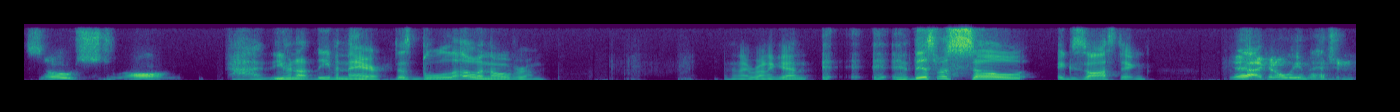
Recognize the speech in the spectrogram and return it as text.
so strong. God, even even there, just blowing over him. And then I run again. It- it- it- this was so exhausting. Yeah, I can only imagine.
